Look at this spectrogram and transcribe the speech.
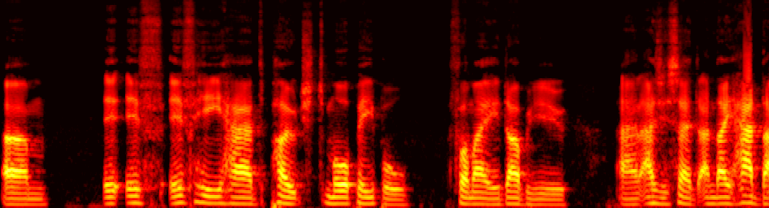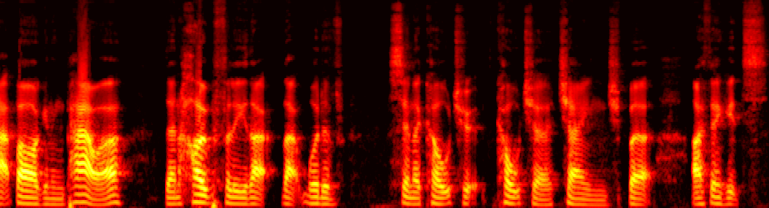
um, if if he had poached more people from AEW, and as you said, and they had that bargaining power, then hopefully that that would have seen a culture culture change. But I think it's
